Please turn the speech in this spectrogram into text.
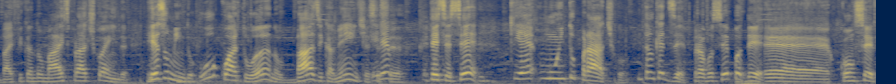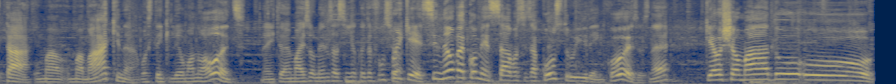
vai ficando mais prático ainda. Resumindo, o quarto ano, basicamente, ele é TCC, que é muito prático. Então, quer dizer, para você poder é, consertar uma, uma máquina, você tem que ler o manual antes. né? Então é mais ou menos assim que a coisa funciona. Porque senão vai começar vocês a construírem coisas, né? Que é o chamado o,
